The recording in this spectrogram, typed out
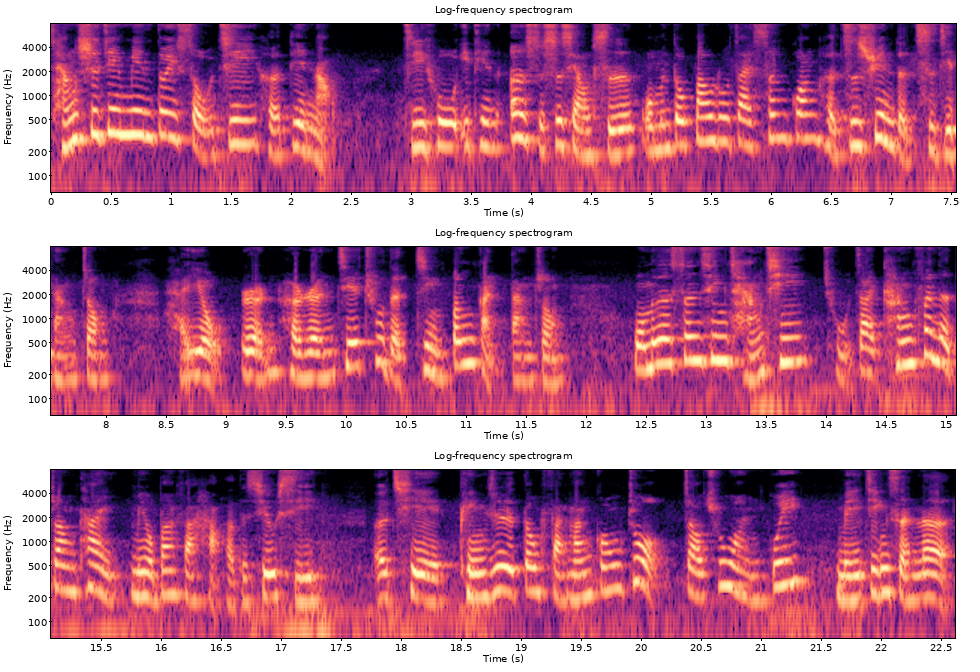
长时间面对手机和电脑，几乎一天二十四小时，我们都暴露在声光和资讯的刺激当中。还有人和人接触的紧绷感当中，我们的身心长期处在亢奋的状态，没有办法好好的休息，而且平日都繁忙工作，早出晚归，没精神了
